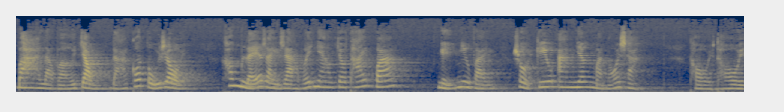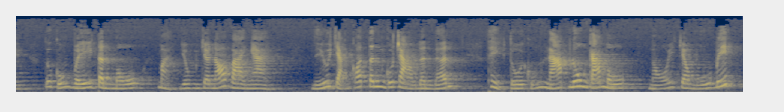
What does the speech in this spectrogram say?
Ba là vợ chồng đã có tuổi rồi, Không lẽ rầy rà với nhau cho thái quá? Nghĩ như vậy, rồi kêu an nhân mà nói rằng, Thôi thôi, tôi cũng vị tình mụ mà dùng cho nó vài ngày. Nếu chẳng có tin của trào đình đến, Thì tôi cũng nạp luôn cả mụ, Nói cho mụ biết.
